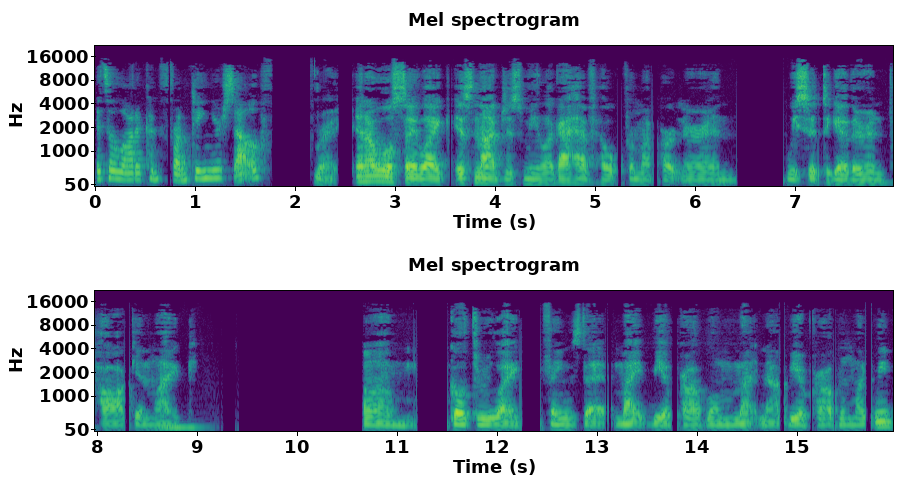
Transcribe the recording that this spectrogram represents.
it's a lot of confronting yourself Right. And I will say, like, it's not just me. Like, I have help from my partner, and we sit together and talk and, like, um, go through, like, things that might be a problem, might not be a problem. Like, we,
